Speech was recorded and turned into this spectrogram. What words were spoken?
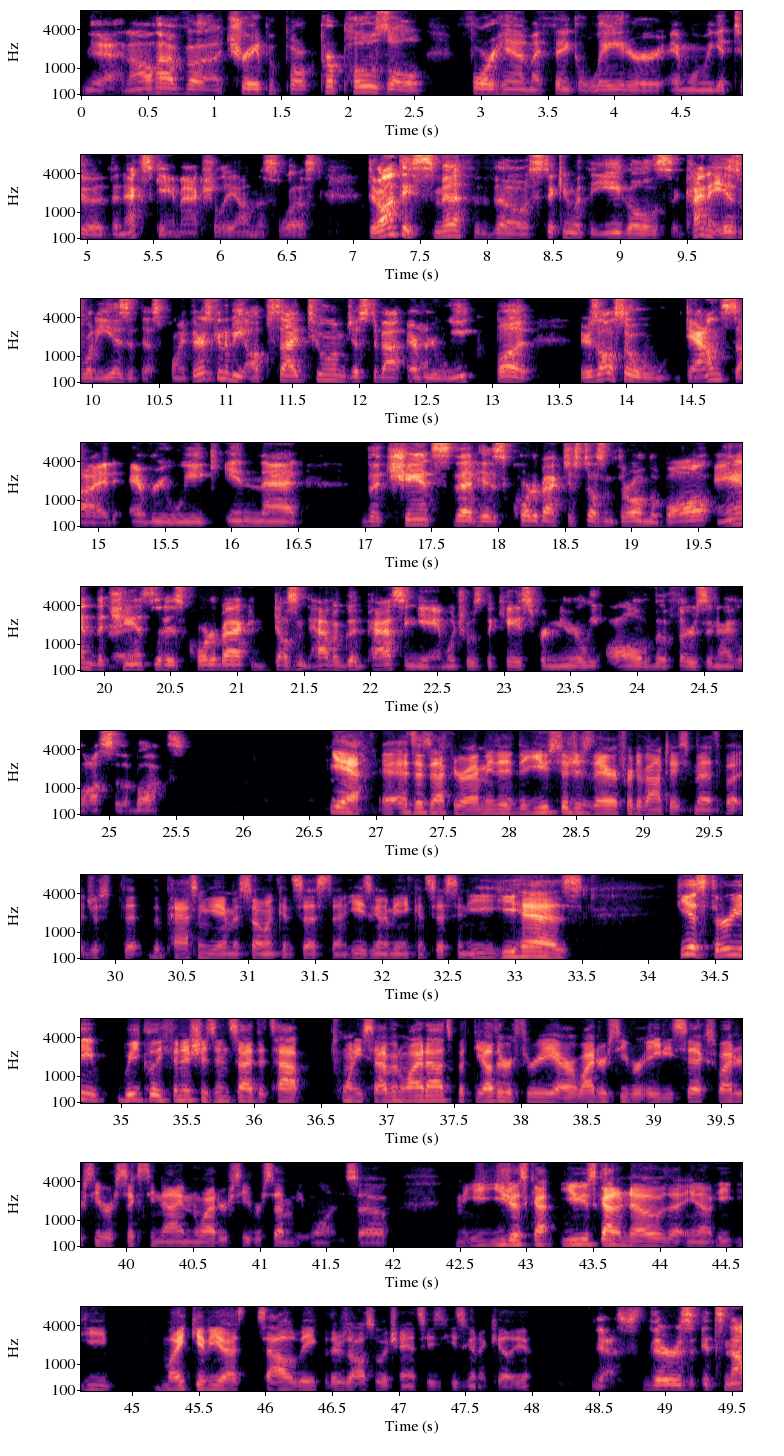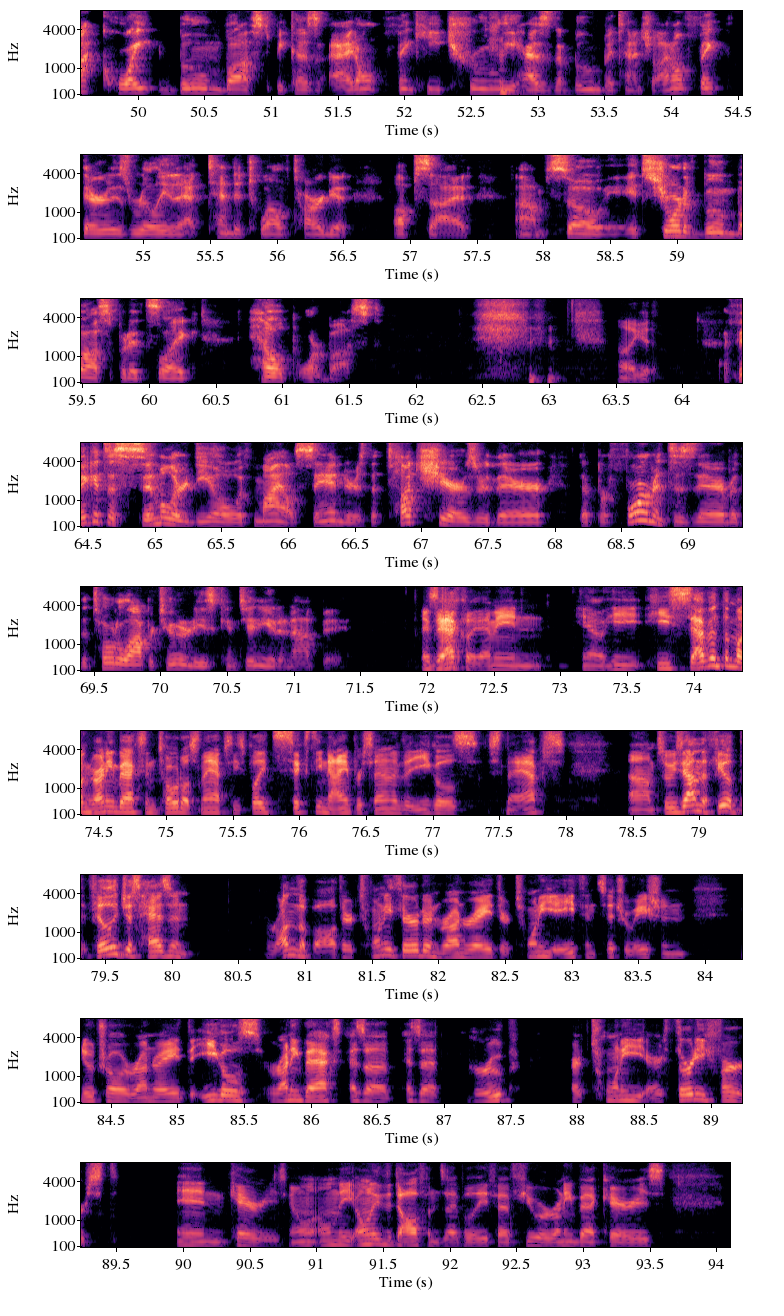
Yeah, and I'll have a trade proposal for him, I think, later. And when we get to the next game, actually, on this list, DeVonta Smith, though, sticking with the Eagles, kind of is what he is at this point. There's going to be upside to him just about every yeah. week, but there's also downside every week in that – the chance that his quarterback just doesn't throw him the ball and the right. chance that his quarterback doesn't have a good passing game, which was the case for nearly all of the Thursday night loss to the Bucs. Yeah, that's exactly right. I mean, the, the usage is there for DeVonta Smith, but just the, the passing game is so inconsistent. He's going to be inconsistent. He he has he has three weekly finishes inside the top 27 wideouts, but the other three are wide receiver 86, wide receiver 69, and wide receiver 71. So, I mean, you, you just got you just got to know that you know he he might give you a solid week, but there's also a chance he's, he's going to kill you. Yes, there's it's not quite boom bust because I don't think he truly has the boom potential. I don't think there is really that 10 to 12 target upside. Um, so it's short of boom bust, but it's like help or bust. I like it. I think it's a similar deal with Miles Sanders. The touch shares are there, the performance is there, but the total opportunities continue to not be. Exactly. I mean, you know, he he's seventh among running backs in total snaps. He's played 69% of the Eagles snaps. Um, so he's on the field. Philly just hasn't run the ball. They're 23rd in run rate. They're 28th in situation neutral run rate. The Eagles running backs as a as a group are 20 or 31st in carries. You know, only only the Dolphins, I believe, have fewer running back carries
